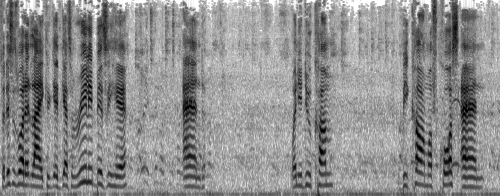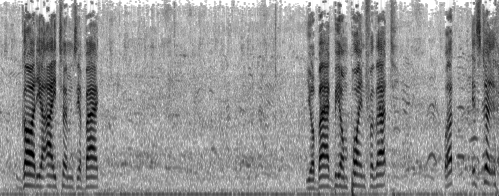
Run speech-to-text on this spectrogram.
So this is what it like. It gets really busy here. And when you do come, be calm of course and guard your items, your bag. Your bag be on point for that. But it's just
